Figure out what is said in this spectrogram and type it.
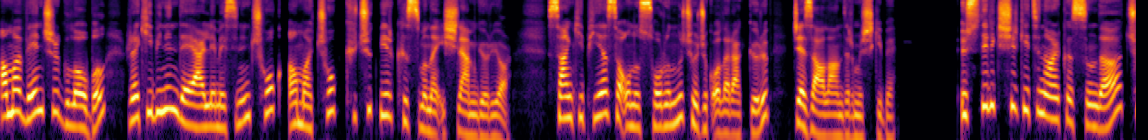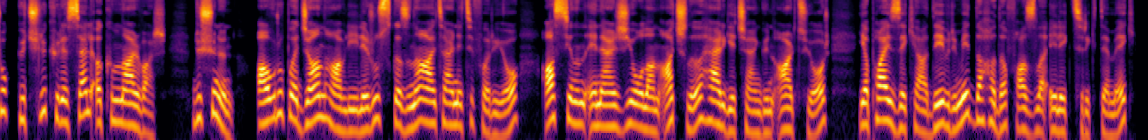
ama Venture Global rakibinin değerlemesinin çok ama çok küçük bir kısmına işlem görüyor. Sanki piyasa onu sorunlu çocuk olarak görüp cezalandırmış gibi. Üstelik şirketin arkasında çok güçlü küresel akımlar var. Düşünün, Avrupa can havliyle Rus gazına alternatif arıyor, Asya'nın enerjiye olan açlığı her geçen gün artıyor, yapay zeka devrimi daha da fazla elektrik demek,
